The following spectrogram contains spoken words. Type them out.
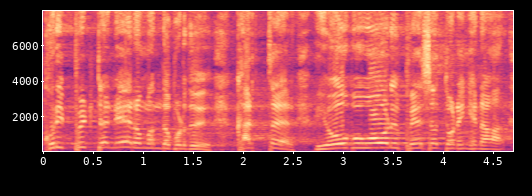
குறிப்பிட்ட நேரம் வந்த பொழுது கர்த்தர் யோபுவோடு பேசத் தொடங்கினார்.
